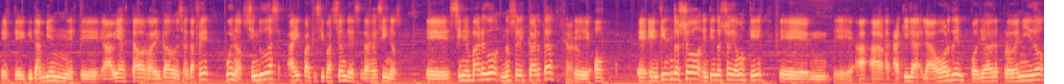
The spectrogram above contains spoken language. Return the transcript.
este, que también este, había estado radicado en Santa Fe. Bueno, sin dudas hay participación de santafesinos. Eh, sin embargo, no se descarta eh, entiendo yo, entiendo yo, digamos, que eh, eh, aquí la, orden podría haber provenido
